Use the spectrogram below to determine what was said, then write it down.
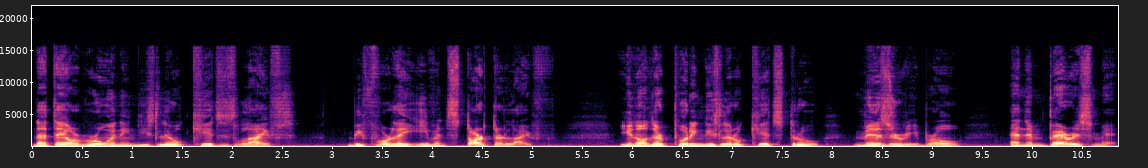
That they are ruining these little kids' lives before they even start their life. You know, they're putting these little kids through misery, bro, and embarrassment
